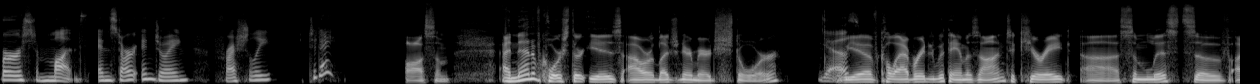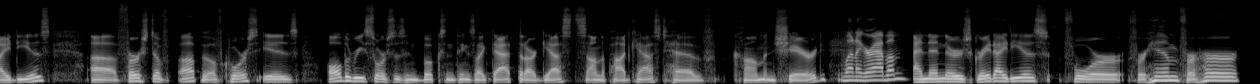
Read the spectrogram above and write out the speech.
first month and start enjoying freshly today. Awesome. And then, of course, there is our Legendary Marriage store. Yes. We have collaborated with Amazon to curate uh, some lists of ideas. Uh, first of up, of course, is all the resources and books and things like that that our guests on the podcast have come and shared. Want to grab them? And then there's great ideas for for him, for her,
